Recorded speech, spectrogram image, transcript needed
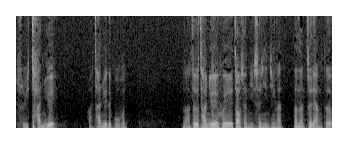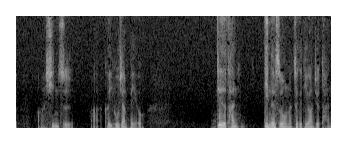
属于禅悦啊禅悦的部分。那这个禅悦会造成你身心清安，当然这两个啊性质啊可以互相配合。接着谈定的时候呢，这个地方就谈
